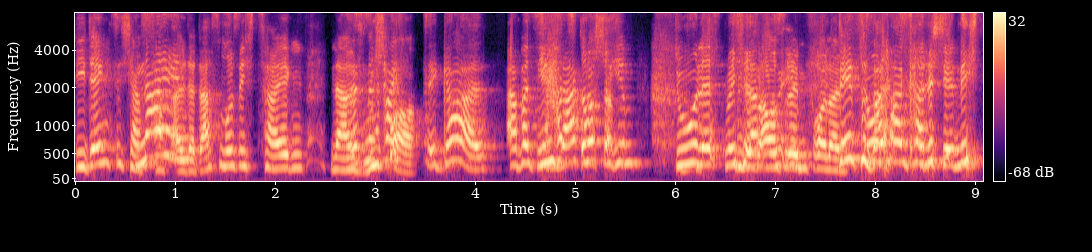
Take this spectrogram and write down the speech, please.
Die denkt sich ja, Nein. fuck, Alter, das muss ich zeigen. Na Das ist mir super. scheißegal. Aber sie, Sie hat sagt doch zu ihm, Du lässt mich jetzt ausreden, Fräulein. Den Zusammenhang kann ich dir nicht.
